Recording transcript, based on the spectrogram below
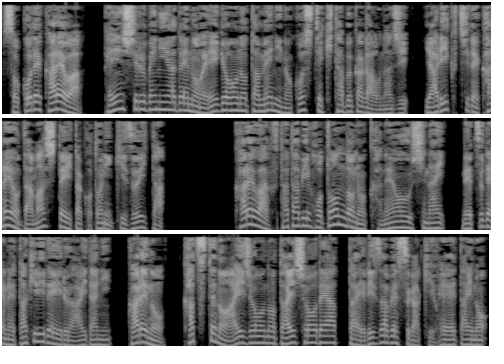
そこで彼は、ペンシルベニアでの営業のために残してきた部下が同じ、やり口で彼を騙していたことに気づいた。彼は再びほとんどの金を失い、熱で寝たきりでいる間に、彼のかつての愛情の対象であったエリザベスが騎兵隊の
